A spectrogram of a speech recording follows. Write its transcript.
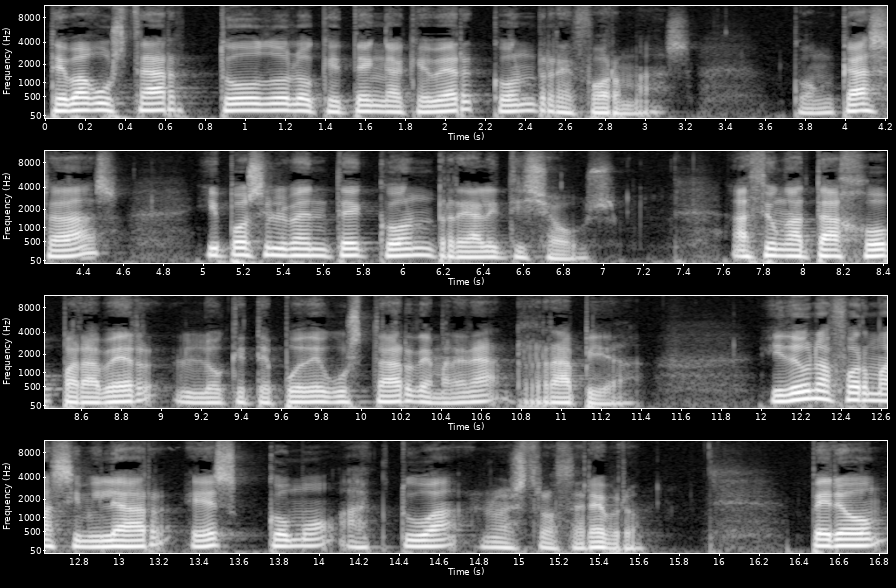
te va a gustar todo lo que tenga que ver con reformas, con casas y posiblemente con reality shows. Hace un atajo para ver lo que te puede gustar de manera rápida. Y de una forma similar es cómo actúa nuestro cerebro. Pero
